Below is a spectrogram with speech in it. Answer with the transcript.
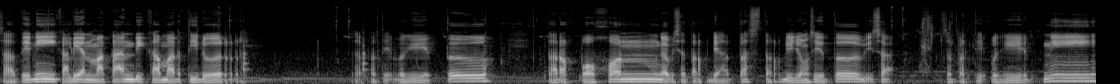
Saat ini kalian makan di kamar tidur. Seperti begitu. Taruh pohon nggak bisa taruh di atas taruh di ujung situ bisa. Seperti begini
